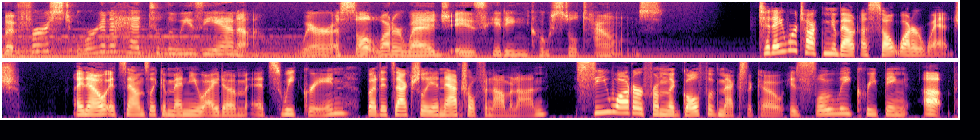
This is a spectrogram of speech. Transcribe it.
But first, we're going to head to Louisiana, where a saltwater wedge is hitting coastal towns. Today we're talking about a saltwater wedge. I know it sounds like a menu item at Sweetgreen, but it's actually a natural phenomenon. Seawater from the Gulf of Mexico is slowly creeping up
